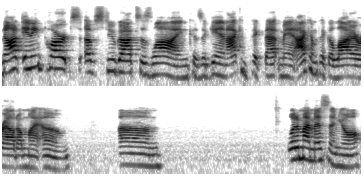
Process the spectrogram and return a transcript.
Not any parts of Stu Gotz's lying, because again, I can pick that man. I can pick a liar out on my own. Um, what am I missing, y'all?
